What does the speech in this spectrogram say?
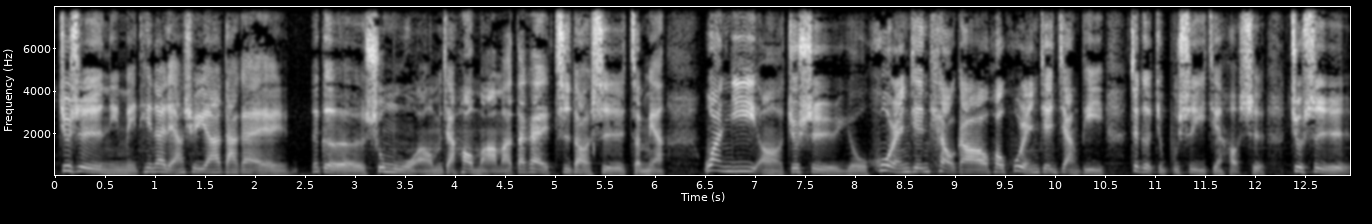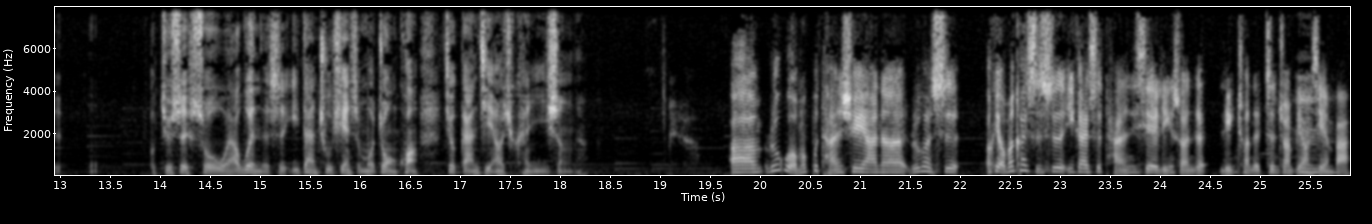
就是你每天在量血压，大概那个数目啊，我们讲号码嘛，大概知道是怎么样。万一啊，就是有忽然间跳高或忽然间降低，这个就不是一件好事，就是。就是说，我要问的是，一旦出现什么状况，就赶紧要去看医生呢？啊，如果我们不谈血压呢？如果是 OK，我们开始是应该是谈一些临床的临床的症状表现吧。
